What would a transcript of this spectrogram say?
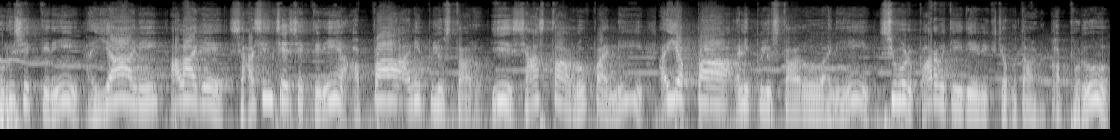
గురుశక్తిని అయ్యా అని అలాగే శాసించే శక్తిని అప్ప అని పిలుస్తారు. ఈ శాస్త రూపాన్ని అయ్యప్ప అని పిలుస్తారు అని శివుడు పార్వతీదేవికి చెబుతాడు. అప్పుడు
